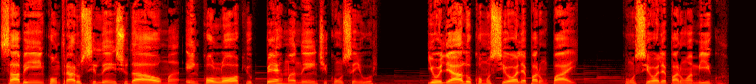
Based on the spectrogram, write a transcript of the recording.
sabem encontrar o silêncio da alma em colóquio permanente com o Senhor e olhá-lo como se olha para um pai, como se olha para um amigo,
